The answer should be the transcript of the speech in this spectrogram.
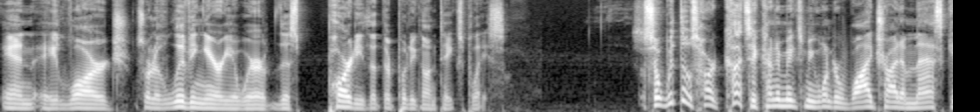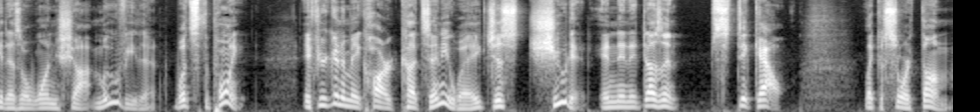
and a large sort of living area where this party that they're putting on takes place. So, with those hard cuts, it kind of makes me wonder why try to mask it as a one shot movie then? What's the point? If you're going to make hard cuts anyway, just shoot it and then it doesn't stick out like a sore thumb.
